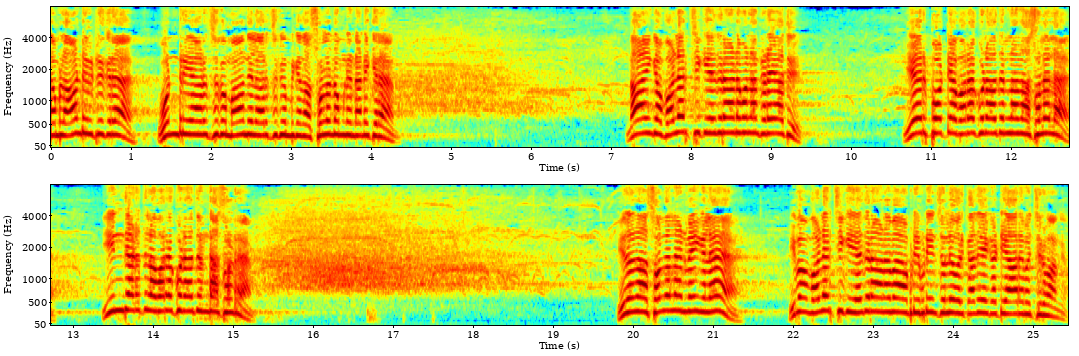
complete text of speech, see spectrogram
நம்மள ஆண்டுகிட்டு இருக்கிற ஒன்றிய அரசுக்கும் மாநில அரசுக்கும் இங்க நான் சொல்லணும்னு நினைக்கிறேன். நான் இங்க வளர்ச்சிக்கு எதிரானவெல்லாம் கிடையாது. ஏர்போர்ட்டே வரக்கூடாதுன்னு நான் சொல்லல. இந்த இடத்துல வரக்கூடாதுன்னு நான் சொல்றேன். இதை நான் சொல்லலன்னு வைங்களேன். இவன் வளர்ச்சிக்கு எதிரானவன் அப்படி இப்படின்னு சொல்லி ஒரு கதையை கட்டி ஆரம்பிச்சிருவாங்க.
